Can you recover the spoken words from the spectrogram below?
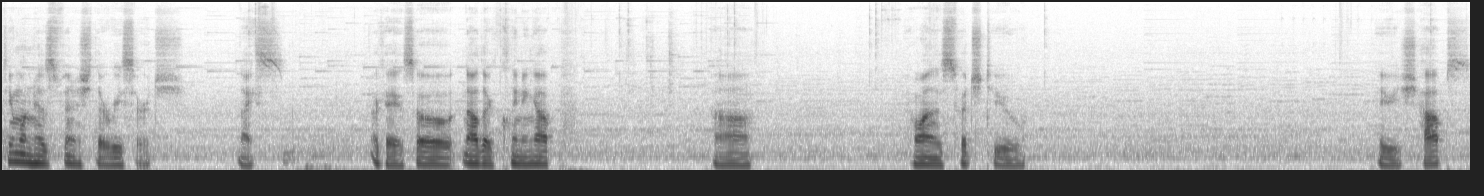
Team 1 has finished their research. Nice. Okay, so now they're cleaning up. Uh, I want to switch to maybe shops.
